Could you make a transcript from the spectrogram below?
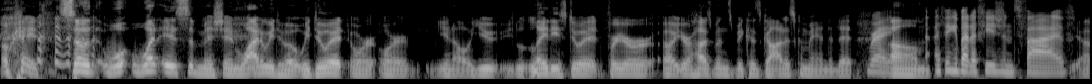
Okay, so th- wh- what is submission? Why do we do it? We do it, or, or you know, you ladies do it for your uh, your husbands because God has commanded it. Right. Um. I think about Ephesians 5, Yeah.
